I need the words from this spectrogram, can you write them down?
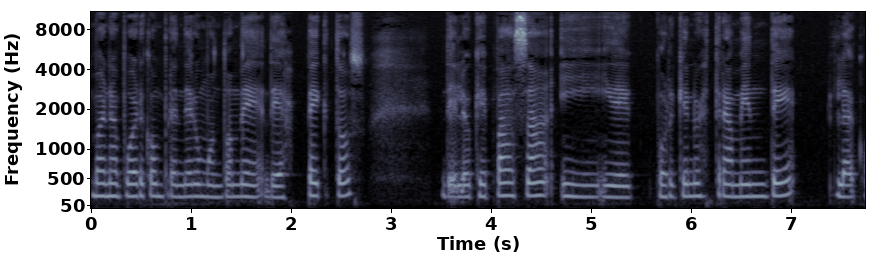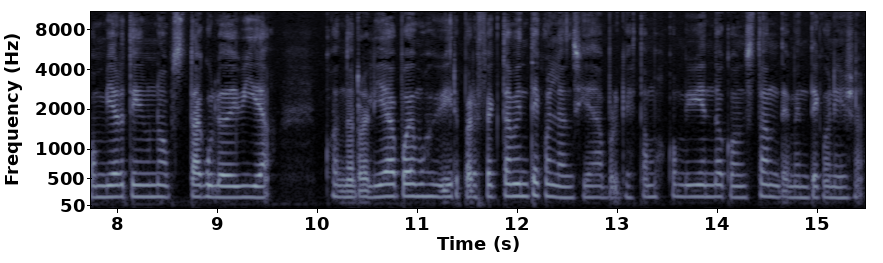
Van a poder comprender un montón de, aspectos de lo que pasa y, y de por qué nuestra mente la convierte en un obstáculo de vida, cuando en realidad podemos vivir perfectamente con la ansiedad porque estamos conviviendo constantemente con ella.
